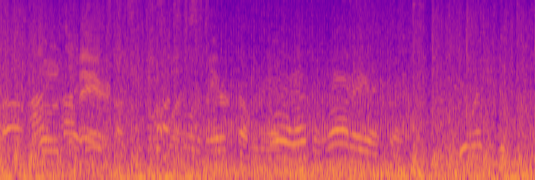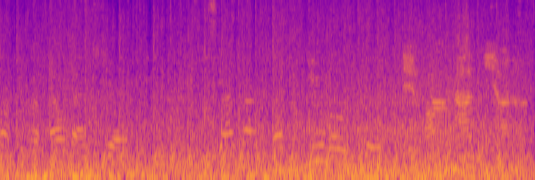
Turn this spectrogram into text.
Uh, I- Loads of I- air. Fuckload of air coming in. Oh, that's a lot of air coming. You're ready to fucking repel that shit. Skydive, that's you mode two. And our happy on us.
